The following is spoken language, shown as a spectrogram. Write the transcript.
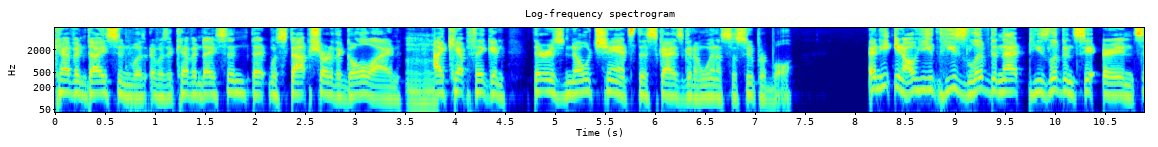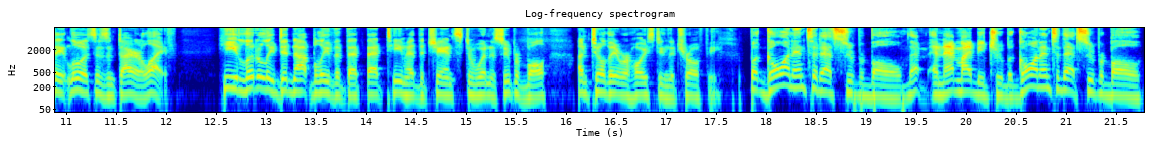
Kevin Dyson was it was it Kevin Dyson that was stopped short of the goal line, mm-hmm. I kept thinking, there is no chance this guy's gonna win us a Super Bowl. And he, you know, he he's lived in that he's lived in in St. Louis his entire life. He literally did not believe that, that that team had the chance to win a Super Bowl until they were hoisting the trophy. But going into that Super Bowl, that and that might be true, but going into that Super Bowl,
